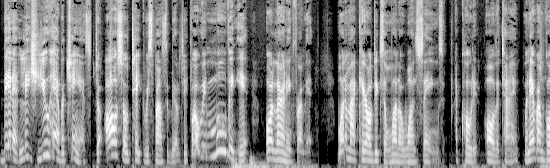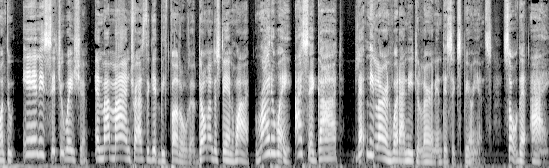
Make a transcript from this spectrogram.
then at least you have a chance to also take responsibility for removing it or learning from it. One of my Carol Dixon 101 sayings, I quote it all the time. Whenever I'm going through any situation and my mind tries to get befuddled or don't understand why, right away I say, God, let me learn what I need to learn in this experience so that I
